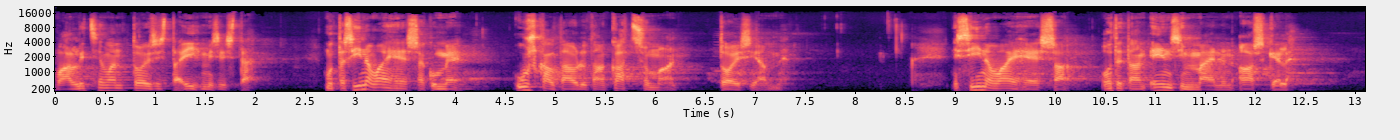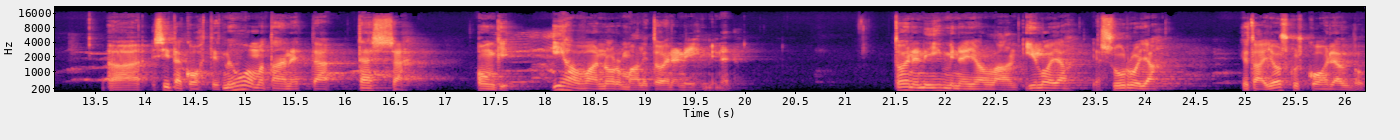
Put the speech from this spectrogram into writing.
vallitsevan toisista ihmisistä – mutta siinä vaiheessa, kun me uskaltaudutaan katsomaan toisiamme, niin siinä vaiheessa otetaan ensimmäinen askel ää, sitä kohti, että me huomataan, että tässä onkin ihan vain normaali toinen ihminen. Toinen ihminen, jolla on iloja ja suruja, jota on joskus kohdeltu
